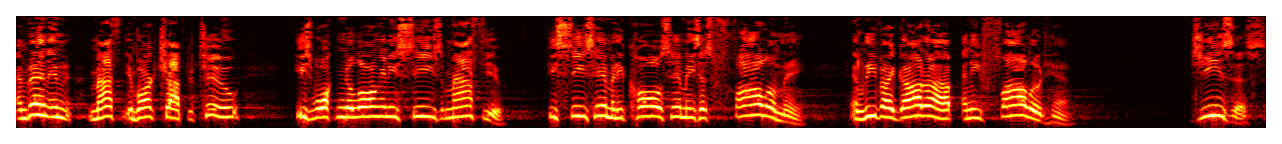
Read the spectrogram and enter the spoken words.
And then in Matthew, Mark chapter 2, he's walking along and he sees Matthew. He sees him and he calls him and he says, follow me. And Levi got up and he followed him. Jesus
